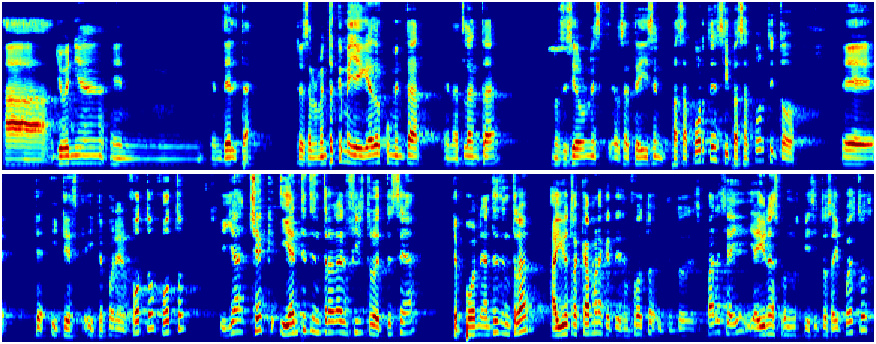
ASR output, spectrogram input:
a. Yo venía en, en Delta. Entonces, al momento que me llegué a documentar en Atlanta, nos hicieron. O sea, te dicen pasaporte, sí, pasaporte y todo. Eh, y, te, y te ponen foto, foto, y ya, check. Y antes de entrar al filtro de TCA, te pone. Antes de entrar, hay otra cámara que te dicen foto, y entonces párese ahí, y hay unas, unos piecitos ahí puestos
